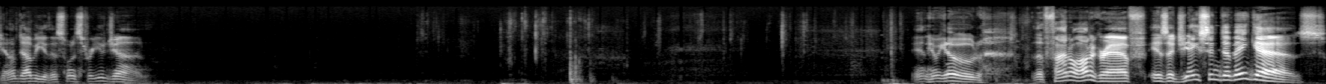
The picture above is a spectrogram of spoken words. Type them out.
John W., this one's for you, John. And here we go. The final autograph is a Jasson Dominguez.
